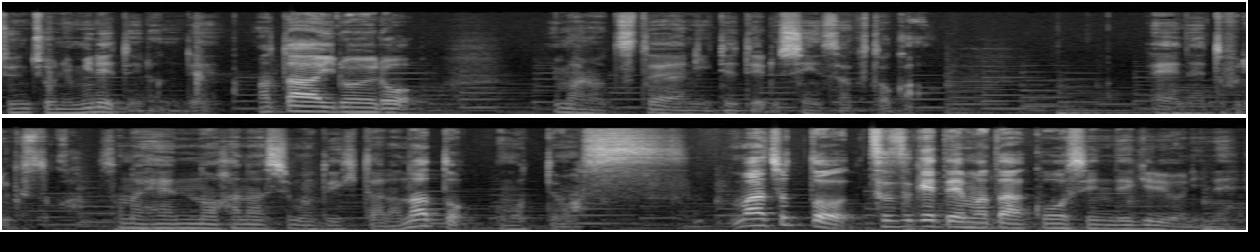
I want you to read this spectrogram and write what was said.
順調に見れているんでまたいろいろ今の TSUTAYA に出てる新作とかえー、ネットフリックスとかその辺の話もできたらなと思ってます。まあちょっと続けてまた更新できるようにね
